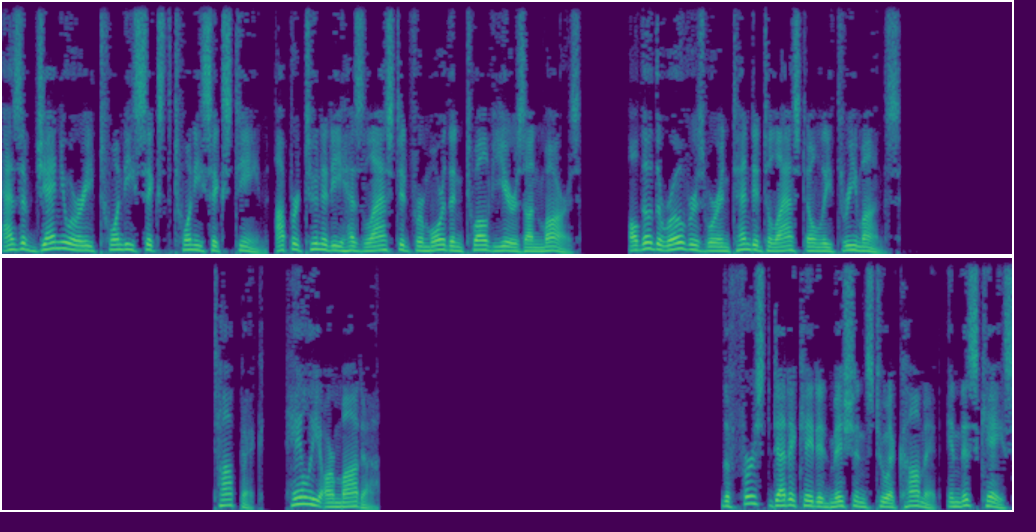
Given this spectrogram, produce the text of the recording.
As of January 26, 2016, Opportunity has lasted for more than 12 years on Mars—although the rovers were intended to last only three months. Halley Armada The first dedicated missions to a comet, in this case,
